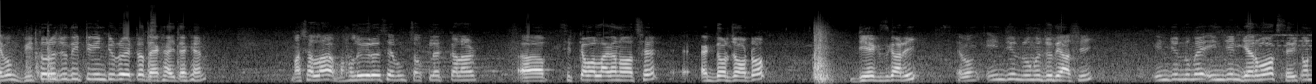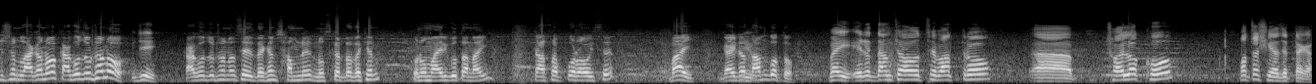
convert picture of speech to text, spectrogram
এবং ভিতরে যদি একটু ইন্টেরিয়রটা দেখাই দেখেন। মাশাল্লাহ ভালোই রয়েছে এবং চকলেট কালার সিট কাভার লাগানো আছে এক দরজা অটো ডিএক্স গাড়ি এবং ইঞ্জিন রুমে যদি আসি ইঞ্জিন রুমে ইঞ্জিন গিয়ারবক্স এই কন্ডিশন লাগানো কাগজ ওঠানো? জি। কাগজ ওঠানো আছে দেখেন সামনে নস্কারটা দেখেন কোনো মাইর গোতা নাই টাচ আপ করা হয়েছে ভাই গাড়িটার দাম কত? ভাই এটার দাম চাওয়া হচ্ছে মাত্র ছয় লক্ষ পঁচাশি হাজার টাকা।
